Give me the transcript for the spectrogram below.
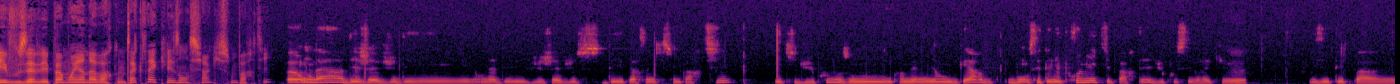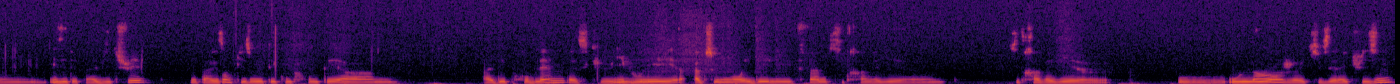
Et vous n'avez pas moyen d'avoir contact avec les anciens qui sont partis? Euh, On a déjà vu des, on a déjà vu des personnes qui sont parties et qui du coup nous ont quand même mis en garde. Bon, c'était les premiers qui partaient, du coup c'est vrai que mm. ils n'étaient pas, euh, ils étaient pas habitués. Mais par exemple, ils ont été confrontés à, à des problèmes parce qu'ils voulaient absolument aider les femmes qui travaillaient, euh, qui travaillaient au, au linge, qui faisaient la cuisine.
